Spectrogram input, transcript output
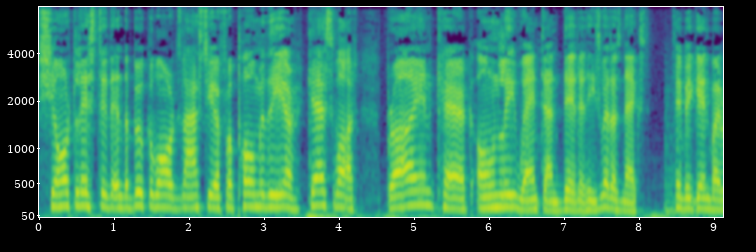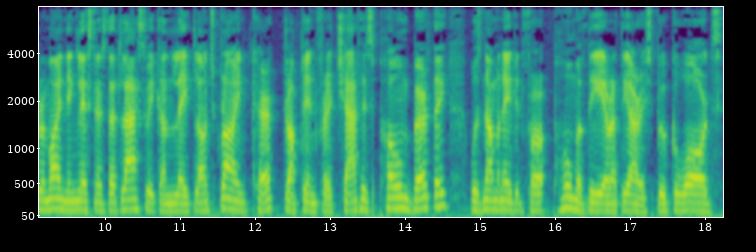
shortlisted in the Book Awards last year for Poem of the Year. Guess what? Brian Kirk only went and did it. He's with us next. We begin by reminding listeners that last week on Late Lunch, Brian Kirk dropped in for a chat. His poem Birthday was nominated for Poem of the Year at the Irish Book Awards.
